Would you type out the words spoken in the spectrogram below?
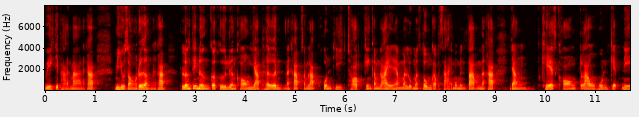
วิกที่ผ่านมานะครับ มีอยู่ 2 เรื่องนะครับ เรื่องที่ 1 ก็คือเรื่องของอย่าเพลินนะครับสำหรับคนที่ชอบเก็งกำไรนะมาลุมมาตุ้มกับสายโมเมนตัมนะครับ อย่างเคสของเหล่าหุ้นเก็บหนี้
